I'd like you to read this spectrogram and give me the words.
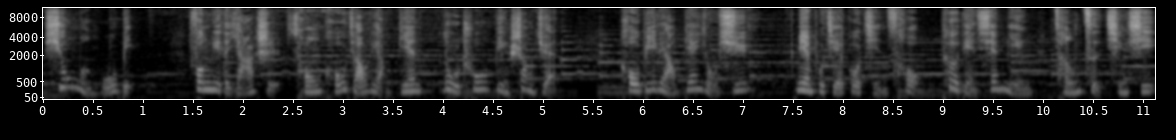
凶猛无比。锋利的牙齿从口角两边露出并上卷，口鼻两边有须，面部结构紧凑，特点鲜明，层次清晰。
